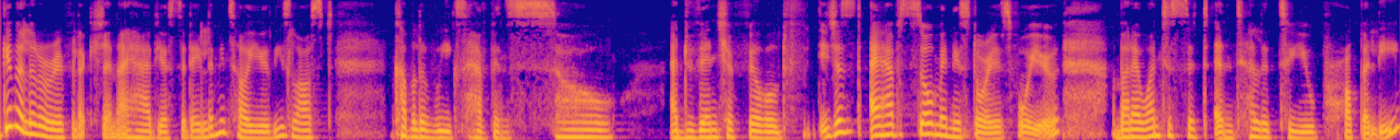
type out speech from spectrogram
give a little reflection I had yesterday. Let me tell you, these last couple of weeks have been so adventure filled. Just, I have so many stories for you, but I want to sit and tell it to you properly.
